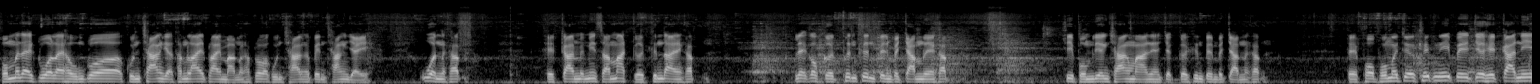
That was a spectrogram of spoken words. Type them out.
ผมไม่ได้กลัวอะไรครับผมกลัวขุนช้างจะทำลายพลายหมัมนะครับเพราะว่าขุนช้างก็เป็นช้างใหญ่อ้วนนะครับ เหตุการณ์แบบนี้สามารถเกิดขึ้นได้นะครับ และก็เกิดขึ้นขึ้นเป็นประจำเลยครับ ที่ผมเลี้ยงช้างมาเนี่ยจะเกิดขึ้นเป็นประจำนะครับ แต่พอผมมาเจอคลิปนี้ไปเจอเหตุการณ์นี้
